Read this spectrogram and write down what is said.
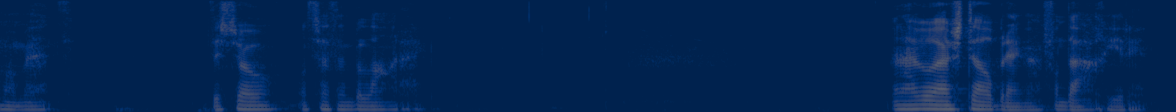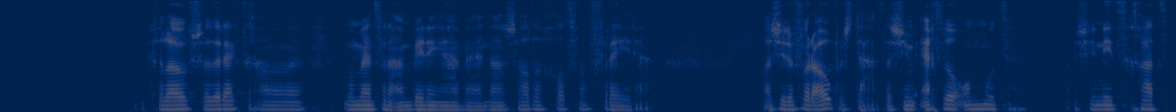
moment. Het is zo ontzettend belangrijk. En hij wil herstel brengen vandaag hierin. Geloof zo direct gaan we een moment van aanbidding hebben en dan zal de God van vrede. Als je ervoor open staat, als je hem echt wil ontmoeten. Als je niet gaat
